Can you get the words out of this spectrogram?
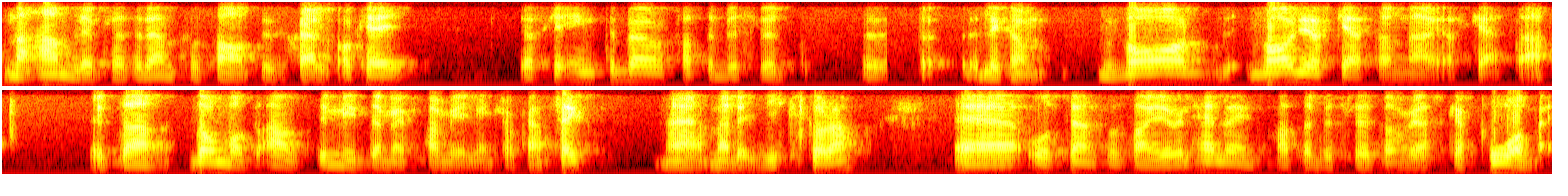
när han blev president så sa han till sig själv, okej, jag ska inte behöva fatta beslut liksom, vad, vad jag ska äta och när jag ska äta. Utan de åt alltid middag med familjen klockan sex, när, när det gick då. Eh, och sen så sa han, jag vill heller inte fatta beslut om vad jag ska på mig.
